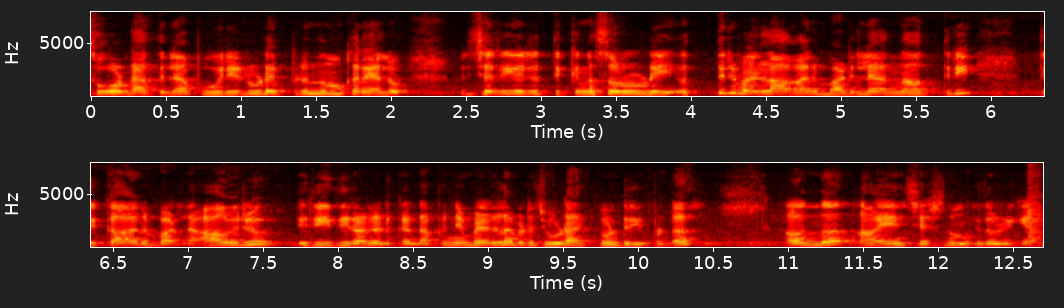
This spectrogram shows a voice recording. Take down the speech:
സുഖം ഉണ്ടാകത്തില്ല. പൂരിയിലൂടെ എപ്പോഴും നമുക്കറിയാലോ ഒരു ചെറിയൊരു തിക്നെസ്സോടുകൂടി ഒത്തിരി വെള്ളം ആകാനും പാടില്ല. എന്നാൽ ഒത്തിരി തിക്കാകാനും പാടില്ല. ആ ഒരു രീതിയിലാണ് എടുക്കേണ്ടത്. അപ്പം ഞാൻ വെള്ളം ഇവിടെ ചൂടാക്കിക്കൊണ്ടിരിക്കുന്നുണ്ട് അതൊന്ന് ആയതിനു ശേഷം നമുക്കിത് ഒഴിക്കാം.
